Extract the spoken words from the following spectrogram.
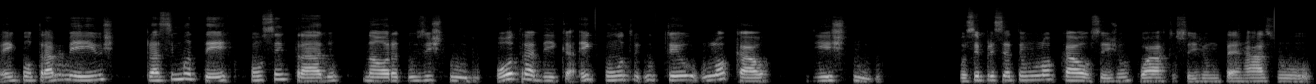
encontrar meios para se manter concentrado na hora dos estudos. Outra dica, encontre o teu local de estudo. Você precisa ter um local, seja um quarto, seja um terraço,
